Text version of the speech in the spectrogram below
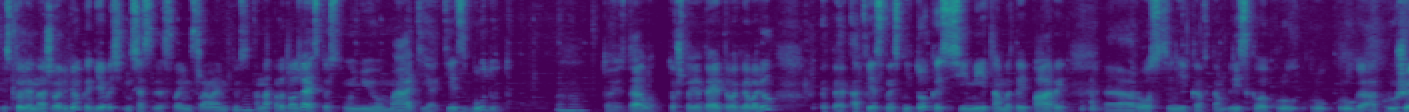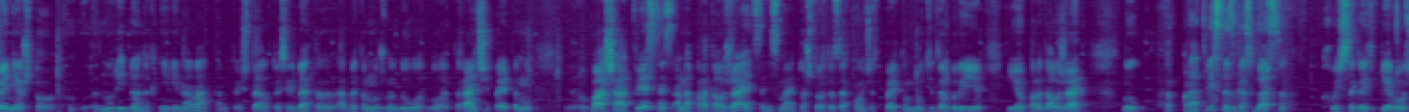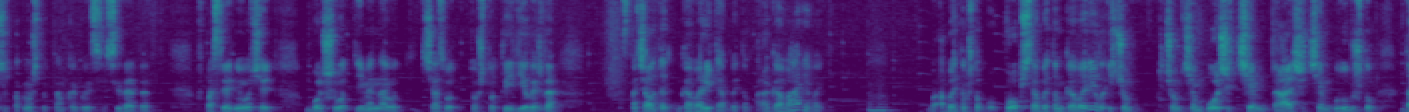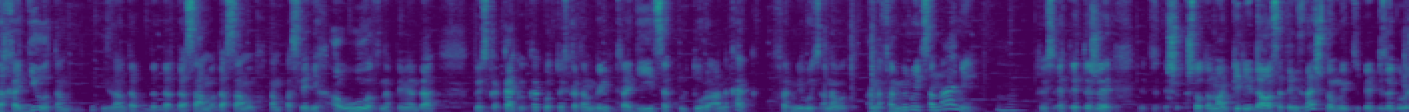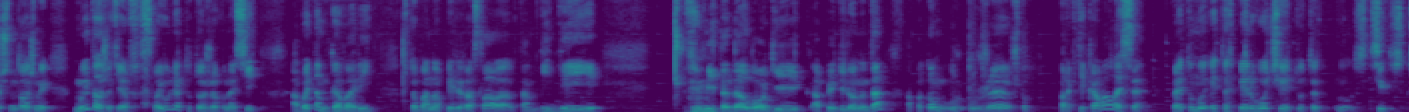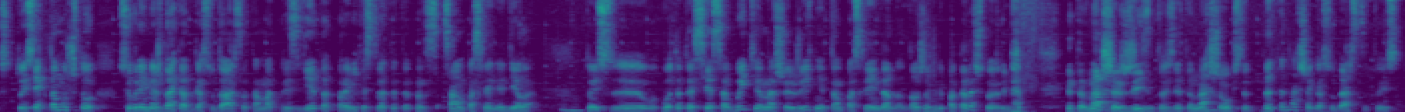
история нашего ребенка, девочки, ну сейчас своими словами, то есть угу. она продолжается, то есть у нее мать и отец будут. Угу. То есть, да, вот то, что я до этого говорил, это ответственность не только семьи, там, этой пары, э, родственников, там, близкого круга, окружения, что, ну, ребенок не виноват, там, то есть, да, то есть, ребята, об этом нужно думать раньше, поэтому ваша ответственность, она продолжается, несмотря на то, что это закончится, поэтому будьте добры ее, ее продолжать. Ну, про ответственность государства хочется говорить в первую очередь, потому что там, как бы, всегда это в последнюю очередь, больше вот именно вот сейчас вот то, что ты делаешь, да, Сначала это говорить об этом, проговаривать. Угу. Об этом, чтобы в обществе об этом говорило. И чем, причем чем больше, чем дальше, чем глубже, чтобы доходило там, не знаю, до, до, до, самых, до самых там последних аулов, например, да. То есть как, как, как вот, то есть когда мы говорим традиция, культура, она как формируется? Она вот, она формируется нами. Угу. То есть это, это же что-то нам передалось, это не значит, что мы теперь безоговорочно должны. Мы должны теперь свою лету тоже вносить, об этом говорить, чтобы оно переросло там в идеи, методологии определенной, да, а потом уже, чтобы практиковалось. Поэтому это в первую очередь тут, ну, то есть я к тому, что все время ждать от государства, там, от президента, от правительства, это, это, это самое последнее дело. Угу. То есть э, вот это все события нашей жизни, там, последние, да, должны были показать, что, ребят, это наша жизнь, то есть это наше общество, да, это наше государство, то есть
